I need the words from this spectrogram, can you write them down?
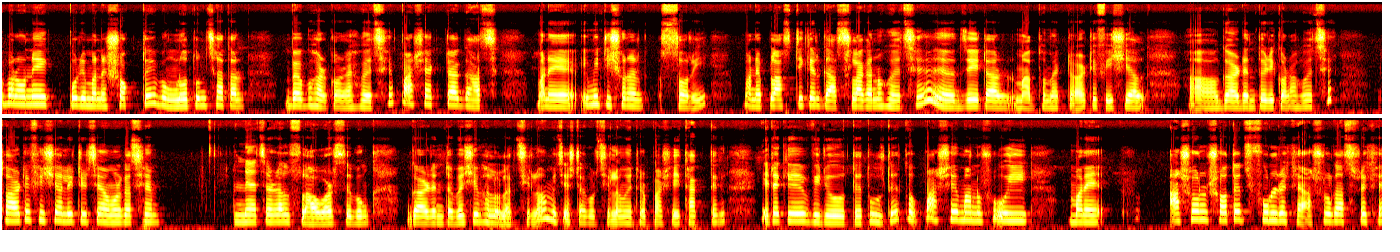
এবার অনেক পরিমাণে শক্ত এবং নতুন ছাতার ব্যবহার করা হয়েছে। পাশে একটা গাছ মানে ইমিটেশনের সরি মানে প্লাস্টিকের গাছ লাগানো হয়েছে যেটার মাধ্যমে একটা আর্টিফিশিয়াল গার্ডেন তৈরি করা হয়েছে। তো আর্টিফিশিয়ালিটির চেয়ে আমার কাছে ন্যাচারাল ফ্লাওয়ার্স এবং গার্ডেনটা বেশি ভালো লাগছিল। আমি চেষ্টা করছিলাম এটার পাশেই থাকতে, এটাকে ভিডিওতে তুলতে। তো পাশে মানুষ ওই মানে আসল সতেজ ফুল রেখে, আসল গাছ রেখে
